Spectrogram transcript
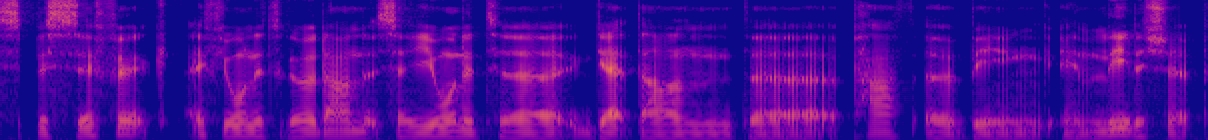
specific. If you wanted to go down, let's say you wanted to get down the path of being in leadership,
